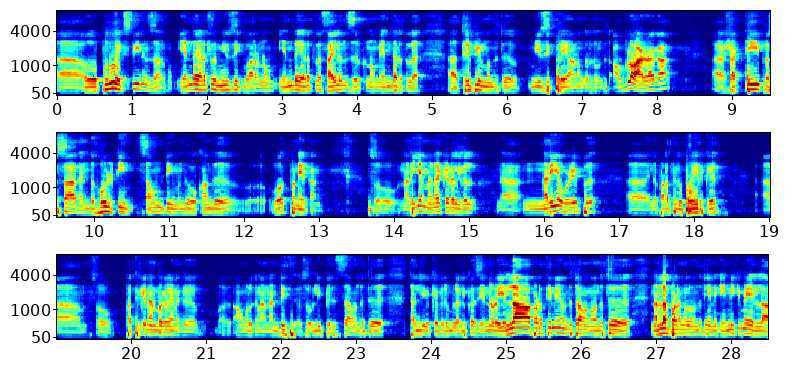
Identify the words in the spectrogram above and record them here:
அது ஒரு புது எக்ஸ்பீரியன்ஸாக இருக்கும். எந்த இடத்துல மியூசிக் வரணும் எந்த இடத்துல சைலன்ஸ் இருக்கணும் எந்த இடத்துல திருப்பியும் வந்துட்டு மியூசிக் ப்ளே ஆகணுங்கிறது வந்துட்டு அவ்வளோ அழகாக Shakti Prasad and whole team sound team வந்து உட்காந்து ஒர்க் பண்ணியிருக்காங்க. ஸோ நிறைய மெனக்கெடல்கள் ந- நிறைய உழைப்பு இந்த படத்துக்கு போயிருக்கு. ஸோ பத்திரிகை நண்பர்கள் எனக்கு அவங்களுக்கு நான் நன்றி சொல்லி பெருசாக வந்துட்டு தள்ளி வைக்க விரும்பல. பிகாஸ் என்னோட எல்லா படத்தையுமே வந்துட்டு அவங்க வந்துட்டு நல்ல படங்களை வந்துட்டு எனக்கு என்றைக்குமே எல்லா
